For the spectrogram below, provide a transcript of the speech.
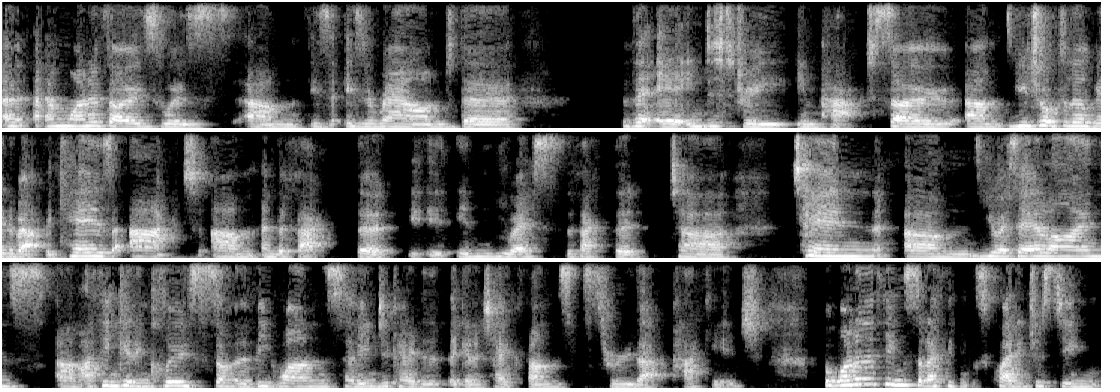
and, and one of those was um, is is around the the air industry impact. So um, you talked a little bit about the CARES Act and the fact that in the US, the fact that uh, 10 um, US airlines, um, I think it includes some of the big ones, have indicated that they're going to take funds through that package. But one of the things that I think is quite interesting,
